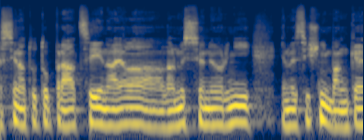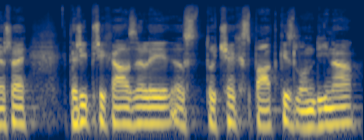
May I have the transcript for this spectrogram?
si na tuto práci najala velmi seniorní investiční bankéře, kteří přicházeli do Čech zpátky z Londýna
